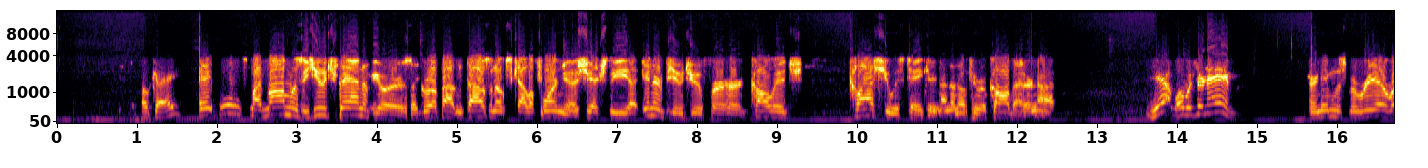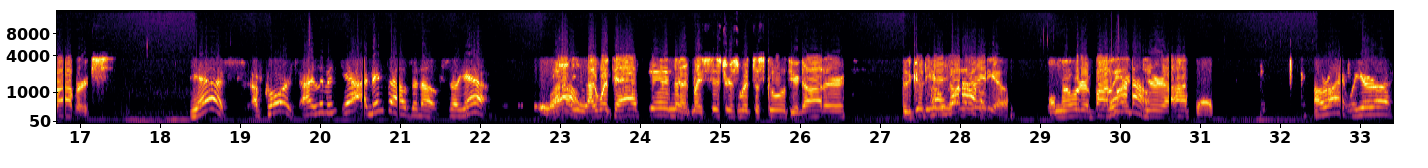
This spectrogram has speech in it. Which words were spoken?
Okay. Hey, Bruce, my mom was a huge fan of yours. I grew up out in Thousand Oaks, California. She actually uh, interviewed you for her college class she was taking. I don't know if you recall that or not. Yeah. What was her name? Her name was Maria Roberts. Yes, of course. I live in. Yeah, I'm in Thousand Oaks. So yeah. Wow. I went to Aspen. Uh, my sisters went to school with your daughter. It was good to hear Oh, you on the radio. I'm gonna order a bottle Wow. of your, your uh, hot sauce. All right. Well, you're uh,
